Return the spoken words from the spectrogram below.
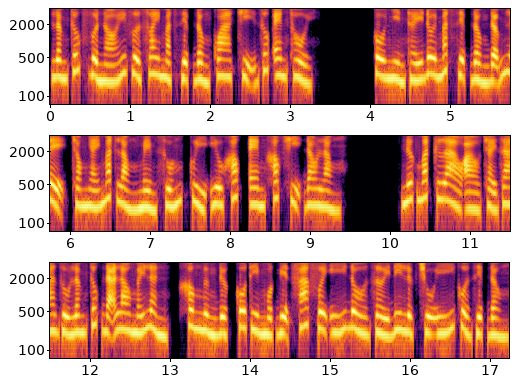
Lâm Túc vừa nói vừa xoay mặt Diệp Đồng qua chị giúp em thổi. Cô nhìn thấy đôi mắt Diệp Đồng đẫm lệ trong nháy mắt lòng mềm xuống quỷ yêu khóc em khóc chị đau lòng. Nước mắt cứ ảo ảo chảy ra dù Lâm Túc đã lau mấy lần, không ngừng được cô tìm một biện pháp với ý đồ rời đi lực chú ý của Diệp Đồng.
